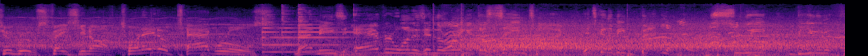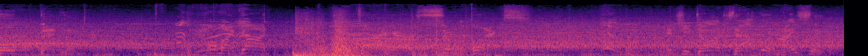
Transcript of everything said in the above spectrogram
Two groups facing off. Tornado tag rules. That means everyone is in the ring at the same time. It's going to be bedlam. Sweet, beautiful bedlam. Oh, my God. Tiger suplex. And she dodged that one nicely.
